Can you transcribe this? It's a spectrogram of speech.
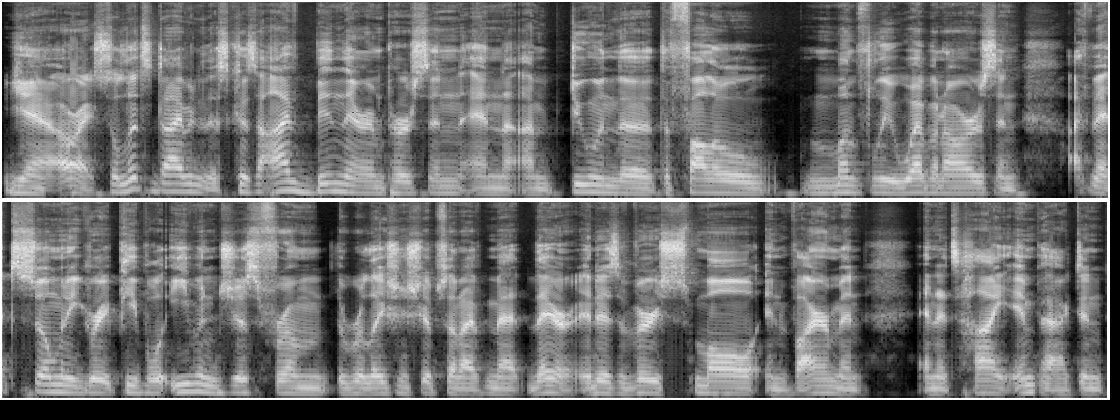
Yeah. All right. So let's dive into this because I've been there in person and I'm doing the the follow monthly webinars and I've met so many great people, even just from the relationships that I've met there. It is a very small environment and it's high impact. And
